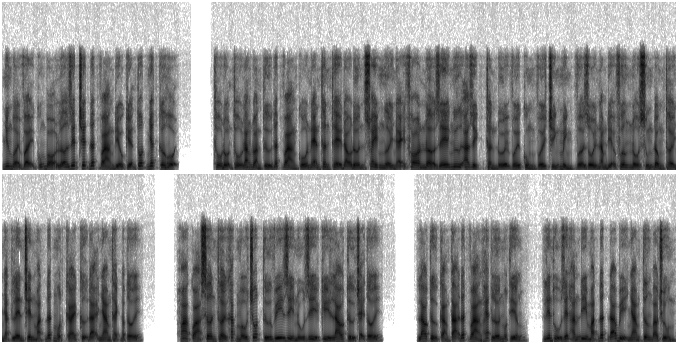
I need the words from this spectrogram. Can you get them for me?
nhưng bởi vậy cũng bỏ lỡ giết chết đất vàng điều kiện tốt nhất cơ hội. Thổ độn thổ lăng đoàn tử đất vàng cố nén thân thể đau đớn xoay người nhảy pho nở dê ngư a dịch thần đối với cùng với chính mình vừa rồi nằm địa phương nổ súng đồng thời nhặt lên trên mặt đất một cái cự đại nham thạch đập tới. Hoa quả sơn thời khắc mấu chốt tứ vĩ dị nụ dị kỳ lao tử chạy tới. Lao tử cảm tạ đất vàng hét lớn một tiếng, liên thủ giết hắn đi mặt đất đã bị nham tương bao trùm,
